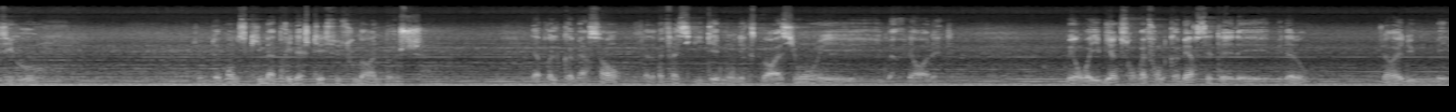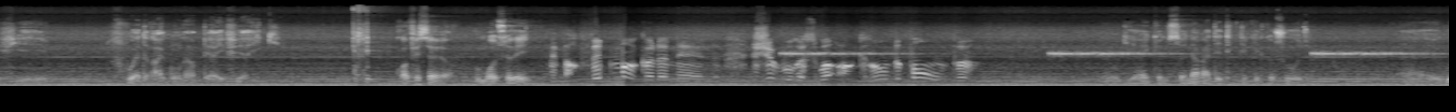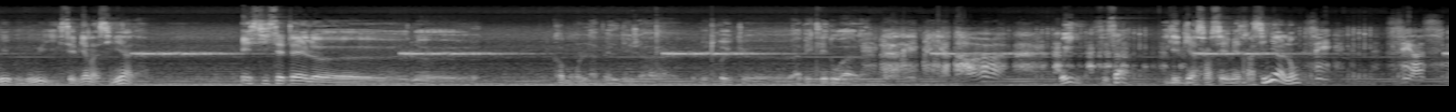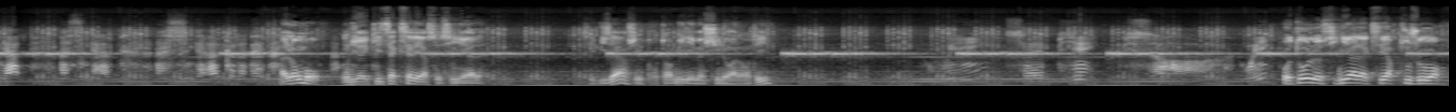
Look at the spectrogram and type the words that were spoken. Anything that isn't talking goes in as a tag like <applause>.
ces égouts. Je me demande ce qui m'a pris d'acheter ce sous-marin de poche. D'après le commerçant, ça devrait faciliter mon exploration et il m'a fait honnête. Mais on voyait bien que son vrai fond de commerce c'était des pédalos. J'aurais dû me méfier. Foi dragon d'un périphérique. Professeur, vous me recevez? Mais parfaitement, colonel. Je vous reçois en grande pompe. On dirait que le sonar a détecté quelque chose. Oui, oui, oui, c'est bien un signal. Et si c'était le. le. Comment on l'appelle déjà Le truc euh, avec les doigts, là. Le réplicateur Oui, c'est ça. Il est bien censé émettre un signal, non? C'est. C'est un signal. Un signal. Un signal, colonel. Allons bon, on dirait qu'il s'accélère ce signal. C'est bizarre, j'ai pourtant mis les machines au ralenti. Oui, c'est bien bizarre. Oui Otto, le signal accélère toujours.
